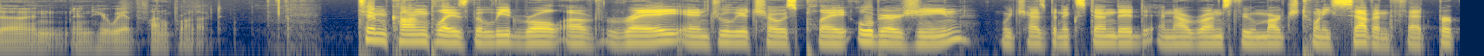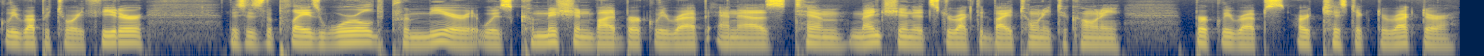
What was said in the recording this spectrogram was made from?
uh, and, and here we have the final product. Tim Kang plays the lead role of Ray in Julia Cho's play Aubergine, which has been extended and now runs through March 27th at Berkeley Repertory Theater. This is the play's world premiere. It was commissioned by Berkeley Rep, and as Tim mentioned, it's directed by Tony Taccone, Berkeley Rep's artistic director.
